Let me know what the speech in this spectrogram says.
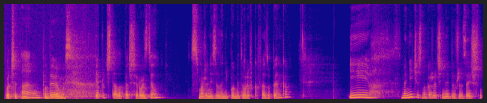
Почитаємо, подивимось. Я прочитала перший розділ смажені зелені помідори в кафе Зупинка. І мені, чесно кажучи, не дуже зайшло.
